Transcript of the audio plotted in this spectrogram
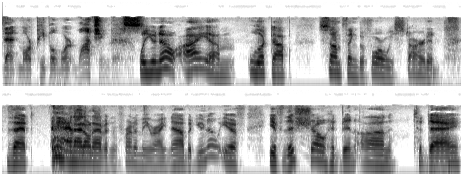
that more people weren't watching this. Well, you know, I um, looked up something before we started that, and I don't have it in front of me right now, but you know, if if this show had been on today,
